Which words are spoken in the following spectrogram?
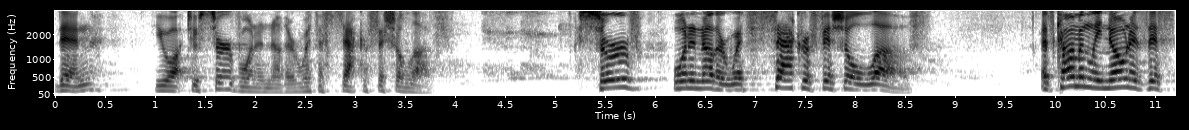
then you ought to serve one another with a sacrificial love. Serve one another with sacrificial love. As commonly known as this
